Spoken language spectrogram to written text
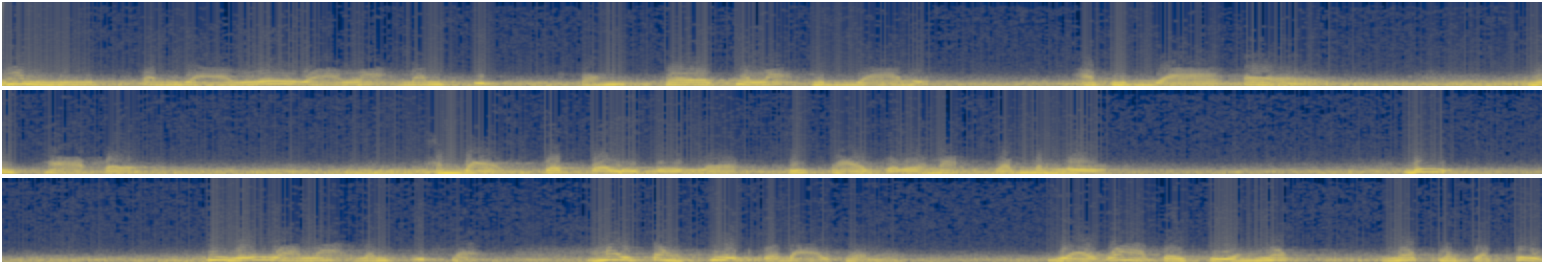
ท่านมีปัญญารู้วาระนั้นจิตของเธอชละพิญญาเนี่ยอภิญญา เออวิชาแปด ท่านได้ครบบริบูรณ์แล้ววิชาจรณะสัมปันโนนี่ที่รู้วาระนั้นจิตน่ะไม่ต้องพูดก็ได้ใช่ไหมอย่าว่าแต่เสียงนกนกมันจะพูด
